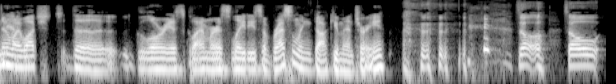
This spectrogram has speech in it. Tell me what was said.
No, No. I watched the glorious, glamorous ladies of wrestling documentary. So, so,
